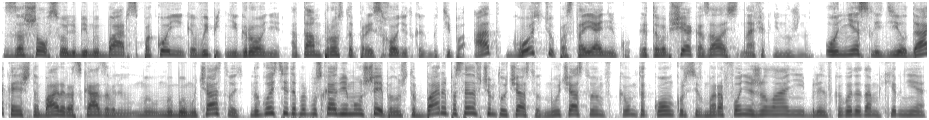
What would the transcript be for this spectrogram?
зашел в свой любимый бар, спокойненько выпить негрони, а там просто происходит как бы типа ад, гостю, постояннику, это вообще оказалось нафиг не нужно. Он не следил. Да, конечно, бары рассказывали, мы, мы будем участвовать, но гости это пропускают мимо ушей, потому что бары постоянно в чем-то участвуют. Мы участвуем в каком-то конкурсе, в марафоне желаний, блин, в какой-то там херне.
